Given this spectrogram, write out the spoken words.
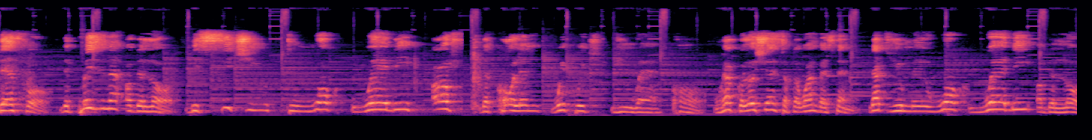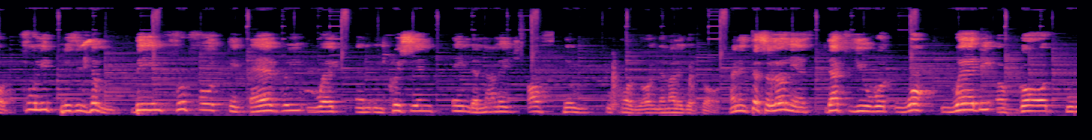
therefore, the prisoner of the Lord, beseech you to walk worthy of the calling with which you were called. We have Colossians chapter 1 verse 10 that you may walk worthy of the Lord, fully pleasing him, being fruitful in every work and increasing in the knowledge of him who called you, or in the knowledge of God. And in Thessalonians, that you would walk worthy of God who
